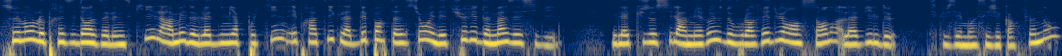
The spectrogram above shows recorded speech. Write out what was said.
Selon le président Zelensky, l'armée de Vladimir Poutine y pratique la déportation et des tueries de masse des civils. Il accuse aussi l'armée russe de vouloir réduire en cendres la ville de, excusez-moi si le nom,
